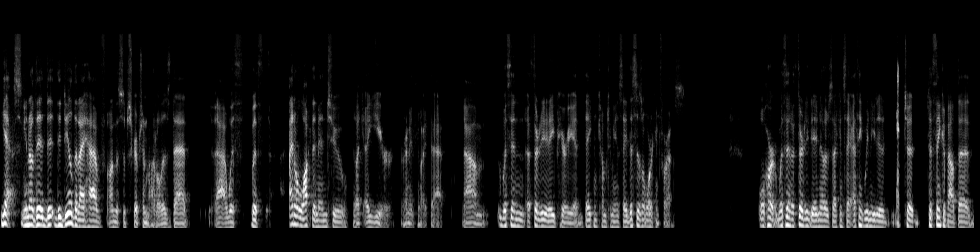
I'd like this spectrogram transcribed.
Yes, you know the, the the deal that I have on the subscription model is that uh, with with I don't lock them into like a year or anything like that um, within a 30 day period, they can come to me and say, This isn't working for us. Or within a 30 day notice, I can say, I think we need to, to think about the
